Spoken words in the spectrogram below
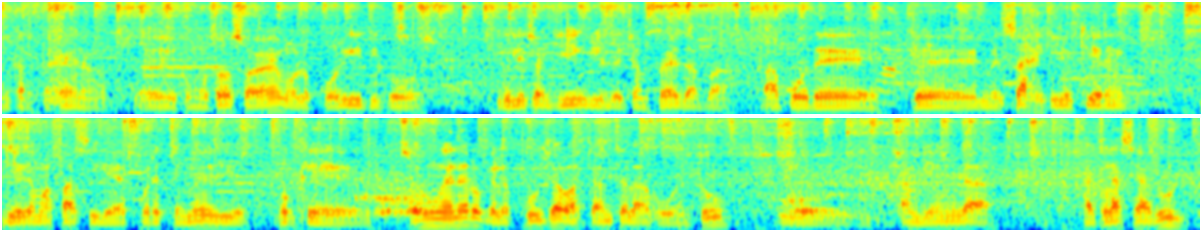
en Cartagena. Eh, como todos sabemos, los políticos utilizan jingles de champeta para poder que el mensaje que ellos quieren llegue más fácil y es por este medio, porque es un género que le escucha bastante la juventud y también la, la clase adulta.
